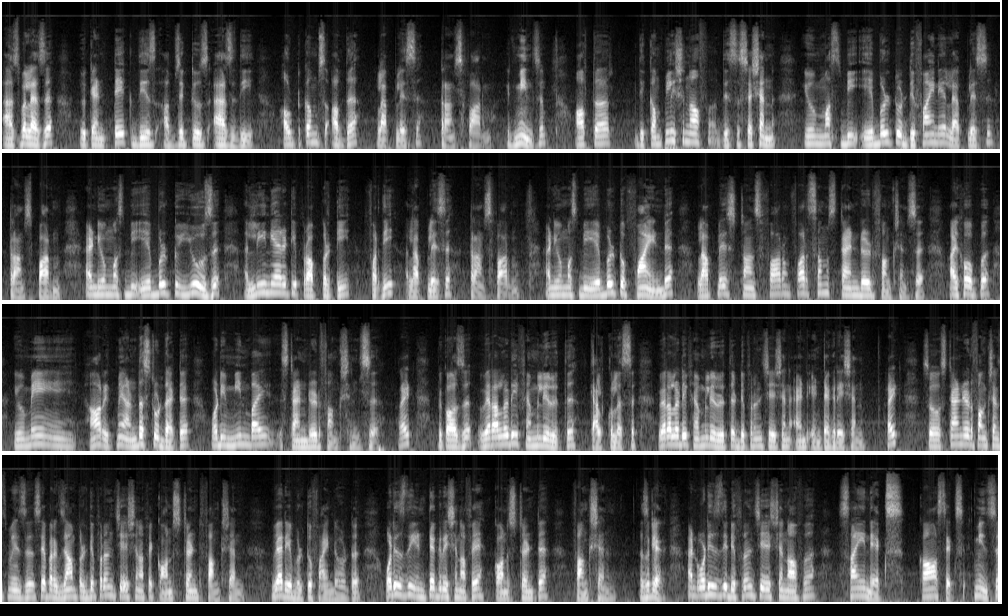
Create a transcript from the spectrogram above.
as well as you can take these objectives as the outcomes of the Laplace transform. It means after the completion of this session you must be able to define a Laplace transform and you must be able to use a linearity property for the Laplace transform. And you must be able to find Laplace transform for some standard functions. I hope you may or it may understood that what you mean by standard functions right? Because we are already familiar with calculus, we are already familiar with differentiation and integration right. So, standard functions means say for example, differentiation of a constant function. We are able to find out what is the integration of a constant function. Is it clear? And what is the differentiation of sin x cos x? It means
